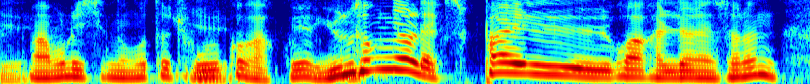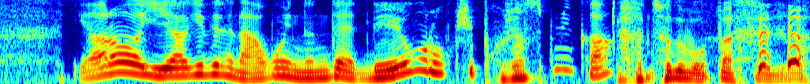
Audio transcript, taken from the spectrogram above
예. 마무리 짓는 것도 좋을 예. 것 같고요. 윤석열 엑스파일과 관련해서는 여러 이야기들이 나오고 있는데 내용을 혹시 보셨습니까? 저도 못 봤습니다.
